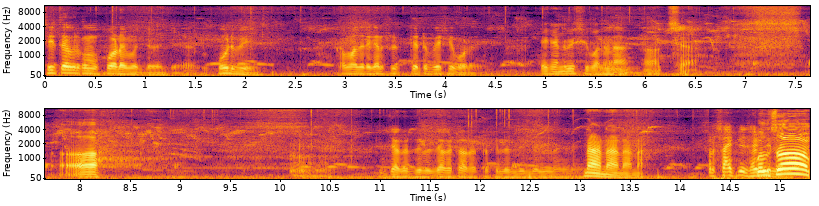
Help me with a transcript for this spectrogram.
শীত এরকম পড়ে মধ্যে পড়বে আমাদের এখানে শীত একটু বেশি পড়ে। এখানে বেশি পড়ে না? আচ্ছা। আহ, জ্যাকেট ছিল জ্যাকেট আর একটা ছিল দিন দিন না না না না। কুলসুম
